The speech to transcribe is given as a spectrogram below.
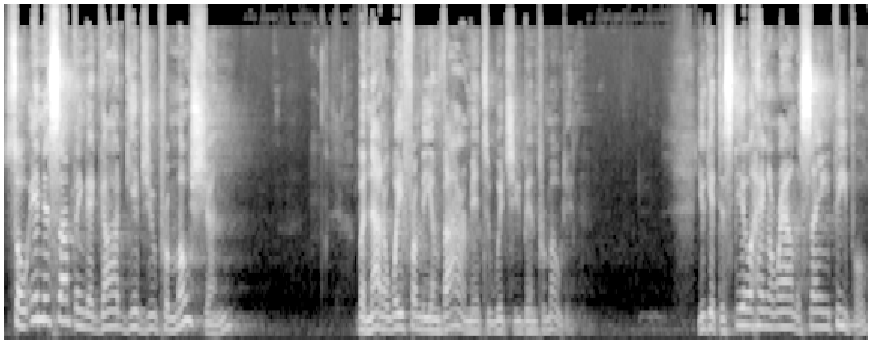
So, isn't it something that God gives you promotion? but not away from the environment to which you've been promoted. You get to still hang around the same people,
